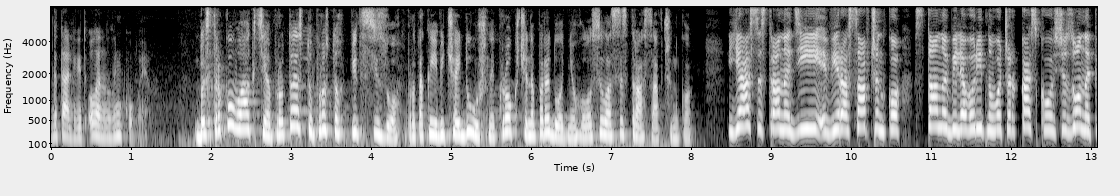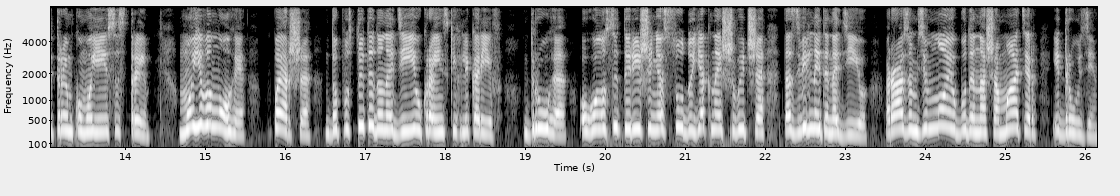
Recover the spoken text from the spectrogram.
Деталі від Олени Лунькової. Безстрокова акція протесту просто під СІЗО. Про такий відчайдушний крок ще напередодні оголосила сестра Савченко. Я, сестра Надії Віра Савченко, стану біля воріт Новочеркаського СІЗО на підтримку моєї сестри. Мої вимоги: перше допустити до надії українських лікарів. Друге оголосити рішення суду якнайшвидше та звільнити надію. Разом зі мною буде наша матір і друзі.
